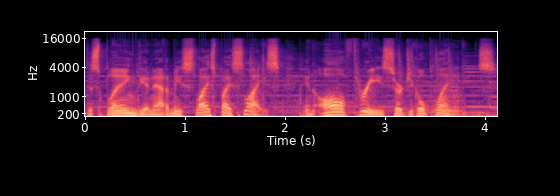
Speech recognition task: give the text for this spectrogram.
displaying the anatomy slice by slice in all three surgical planes.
